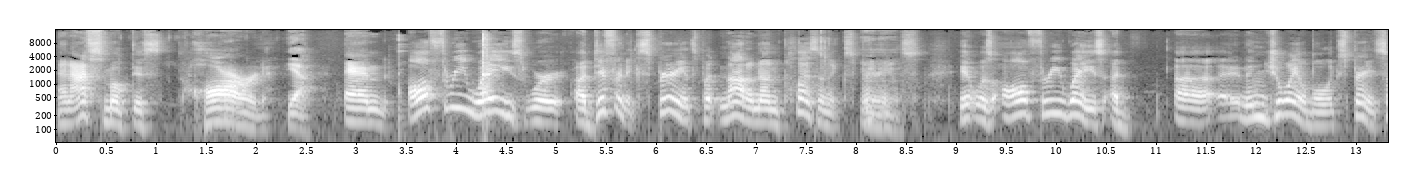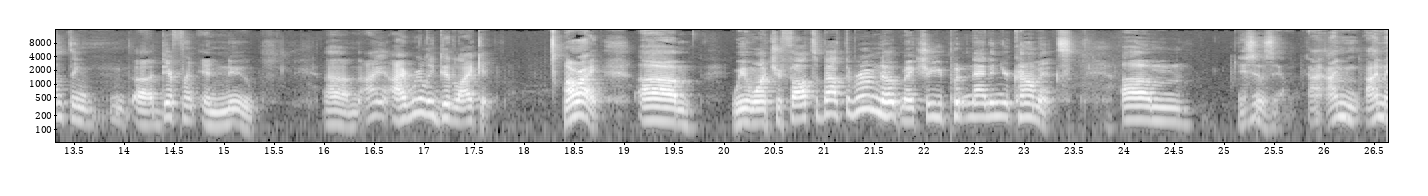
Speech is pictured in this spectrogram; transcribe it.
and I've smoked this hard. Yeah, And all three ways were a different experience, but not an unpleasant experience. It was all three ways a uh, an enjoyable experience, something uh, different and new. Um, I, I really did like it. All right. Um, we want your thoughts about the room note. Make sure you're putting that in your comments. Um, this is. I, I'm. I'm.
